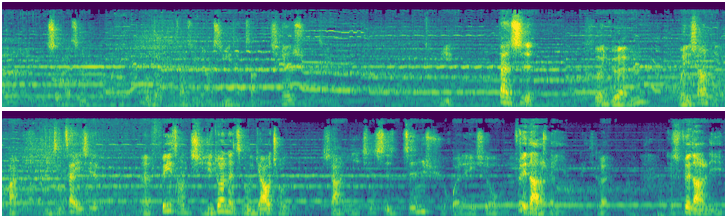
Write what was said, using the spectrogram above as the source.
呃，袁世凯政府的话就不得不在这个二十一条上签署了这个同意。但是和原文相比的话，已经在一些呃非常极端的这种要求下，已经是争取回了一些我们的最大的利益吧。对，嗯，就是最大的利益。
